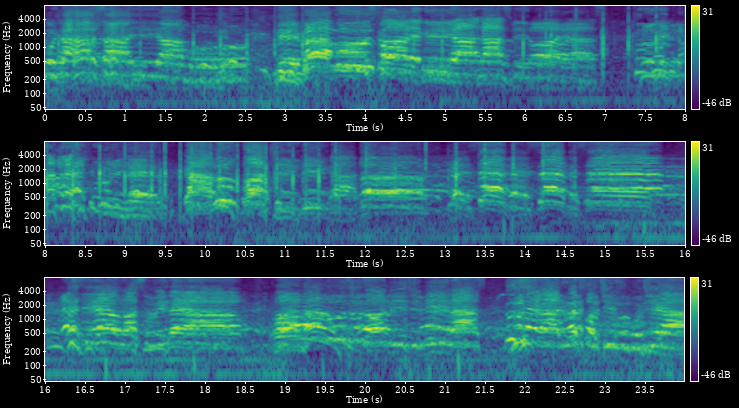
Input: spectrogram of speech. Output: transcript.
muita raça e amor. Vibramos com alegria nas vitórias. Clube Atlético Mineiro, galo forte, vingador. Vencer, vencer, vencer. Esse é o nosso ideal. Roubamos o nome de Minas no cenário esportivo mundial.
